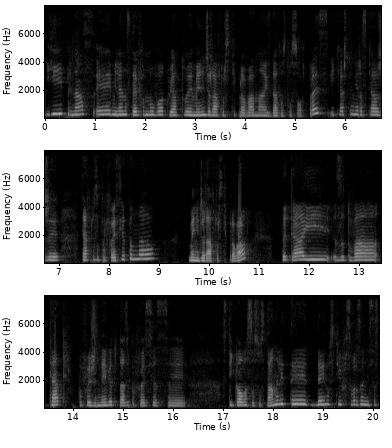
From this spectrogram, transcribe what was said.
И при нас е Милена Стефанова, която е менеджер авторски права на издателство Softpress и тя ще ни разкаже както за професията на менеджер авторски права, така и за това как в ежедневието тази професия се стикова с останалите дейности, свързани с,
